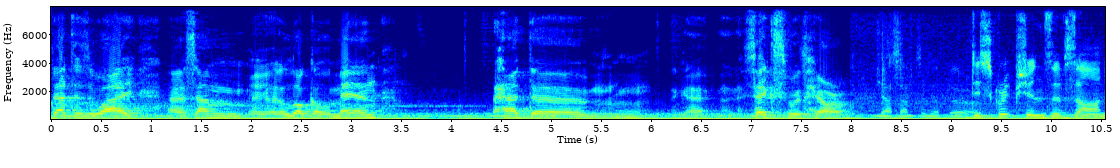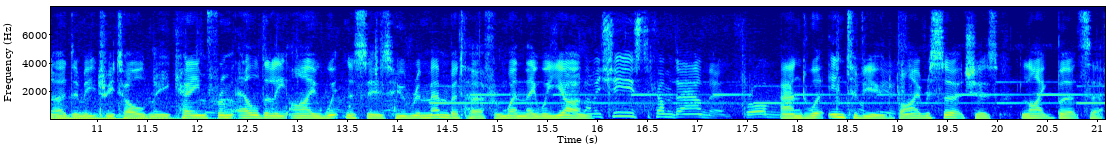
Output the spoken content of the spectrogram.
That is why some local men had mm, sex with her. Descriptions of Zana, Dmitri told me, came from elderly eyewitnesses who remembered her from when they were young. I mean, she used to come down then from... And were interviewed by researchers like Burtsev.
